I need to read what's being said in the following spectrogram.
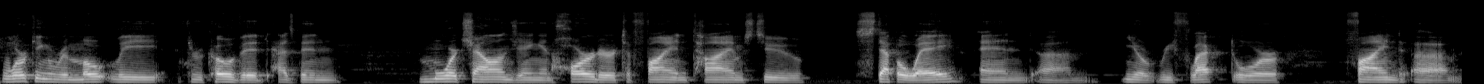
working remotely through covid has been more challenging and harder to find times to step away and um, you know reflect or find um,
